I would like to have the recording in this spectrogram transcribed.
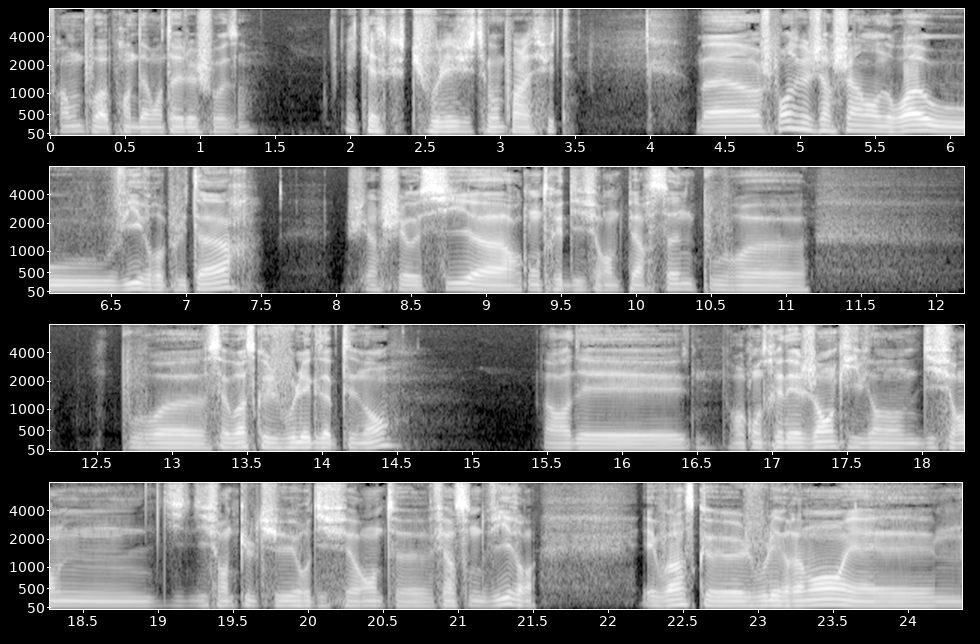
vraiment pour apprendre davantage de choses. Et qu'est-ce que tu voulais justement pour la suite? Ben, Je pense que je cherchais un endroit où vivre plus tard. Je cherchais aussi à rencontrer différentes personnes pour, euh, pour euh, savoir ce que je voulais exactement rencontrer des gens qui vivent dans différentes différentes cultures, différentes euh, façons de vivre et voir ce que je voulais vraiment et euh,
